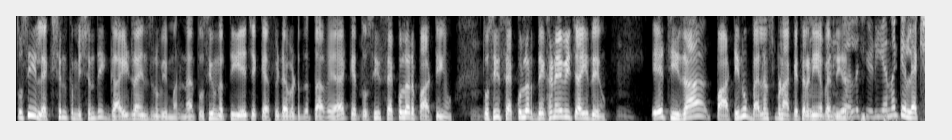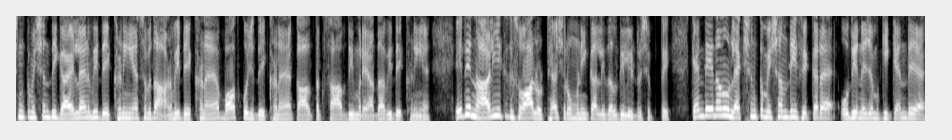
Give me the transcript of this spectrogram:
ਤੁਸੀਂ ਇਲੈਕਸ਼ਨ ਕਮਿਸ਼ਨ ਦੀ ਗਾਈਡਲਾਈਨਸ ਨੂੰ ਵੀ ਮੰਨਣਾ ਹੈ। ਤੁਸੀਂ 29 ਏ ਚ ਇੱਕ ਐਫੀਡੇਵਿਟ ਦਿੱਤਾ ਹੋਇਆ ਹੈ ਕਿ ਤੁਸੀਂ ਸੈਕੂਲਰ ਪਾਰਟੀ ਹੋ। ਤੁਸੀਂ ਸੈਕੂਲਰ ਦਿਖਣੇ ਵੀ ਚਾਹੀਦੇ ਹੋ। ਇਹ ਚੀਜ਼ਾਂ ਪਾਰਟੀ ਨੂੰ ਬੈਲੈਂਸ ਬਣਾ ਕੇ ਚੱਲਣੀਆਂ ਪੈਂਦੀਆਂ ਗੱਲ ਛੇੜੀ ਹੈ ਨਾ ਕਿ ਇਲੈਕਸ਼ਨ ਕਮਿਸ਼ਨ ਦੀ ਗਾਈਡਲਾਈਨ ਵੀ ਦੇਖਣੀ ਹੈ ਸੰਵਿਧਾਨ ਵੀ ਦੇਖਣਾ ਹੈ ਬਹੁਤ ਕੁਝ ਦੇਖਣਾ ਹੈ ਅਕਾਲ ਤਖਤ ਸਾਹਿਬ ਦੀ ਮਰਿਆਦਾ ਵੀ ਦੇਖਣੀ ਹੈ। ਇਹਦੇ ਨਾਲ ਹੀ ਇੱਕ ਸਵਾਲ ਉੱਠਿਆ ਸ਼੍ਰੋਮਣੀ ਅਕਾਲੀ ਦਲ ਦੀ ਲੀਡਰਸ਼ਿਪ ਤੇ। ਕਹਿੰਦੇ ਇਹਨਾਂ ਨੂੰ ਇਲੈਕਸ਼ਨ ਕਮਿਸ਼ਨ ਦੀ ਫਿਕਰ ਹੈ ਉਹਦੀ ਨਿਯਮ ਕੀ ਕਹਿੰਦੇ ਆ?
